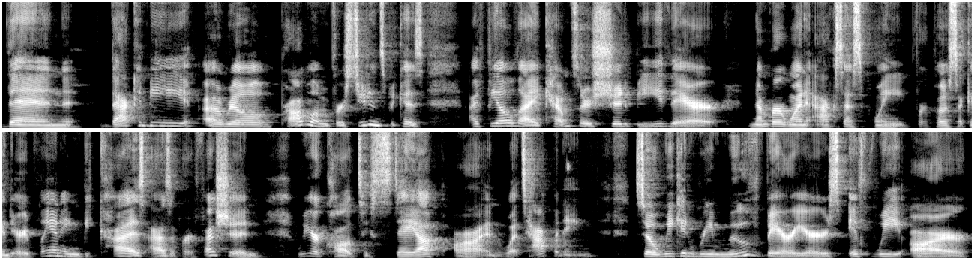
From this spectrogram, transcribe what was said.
then that can be a real problem for students because I feel like counselors should be their number one access point for post secondary planning because as a profession, we are called to stay up on what's happening so we can remove barriers if we are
